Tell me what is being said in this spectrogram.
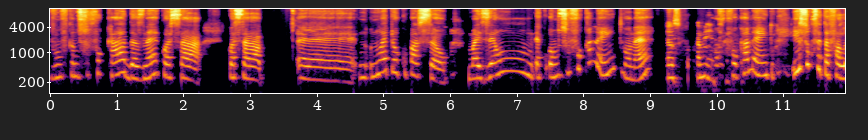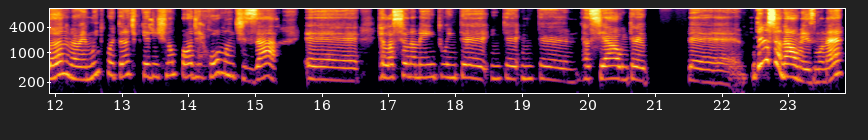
vão ficando sufocadas, né? Com essa, com essa é, não é preocupação, mas é um, é um sufocamento, né? É um sufocamento. É um sufocamento. Isso que você está falando, meu, é muito importante, porque a gente não pode romantizar é, relacionamento inter, inter, interracial, inter, é, internacional mesmo, né?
